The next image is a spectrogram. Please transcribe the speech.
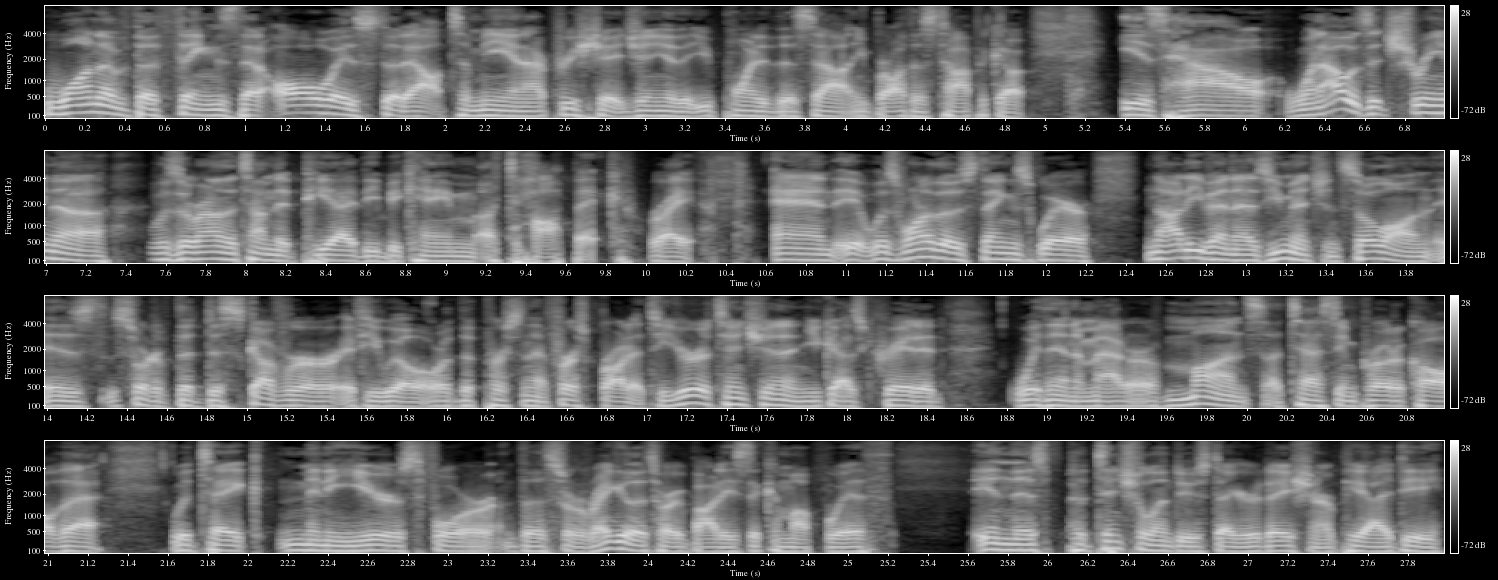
one of the things that always stood out to me, and I appreciate Jenya that you pointed this out and you brought this topic up, is how when I was at Trina was around the time that PID became a topic, right? And it was one of those things where not even as you mentioned, Solon is sort of the discoverer, if you will, or the person that first brought it to your attention, and you guys created within a matter of months a testing protocol that would take many years for the sort of regulatory bodies to come up with in this potential induced degradation or PID.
